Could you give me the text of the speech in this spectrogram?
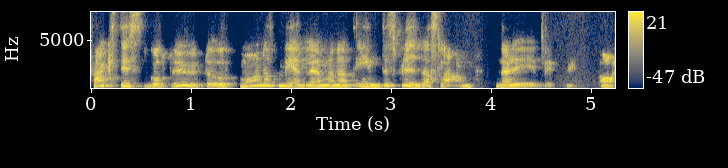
faktiskt gått ut och uppmanat medlemmarna att inte sprida slam när det, ja,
